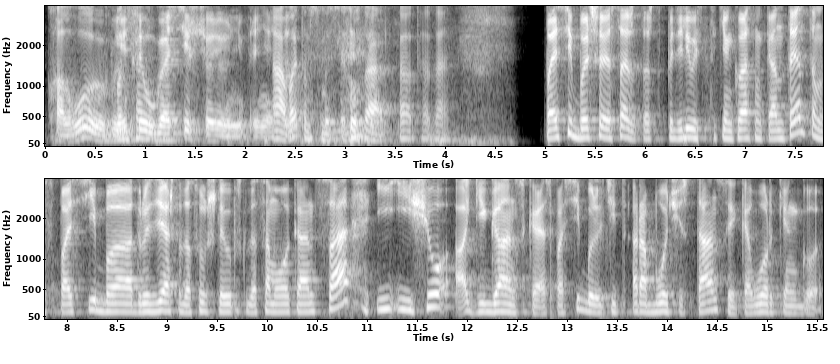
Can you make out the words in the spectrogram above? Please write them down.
Халву, если угостишь, что ее не принять? А, в этом смысле? Ну да, да, да, да. Спасибо большое, Саша, за то, что поделился таким классным контентом. Спасибо, друзья, что дослушали выпуск до самого конца. И еще гигантское спасибо летит рабочей станции, коворкингу,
